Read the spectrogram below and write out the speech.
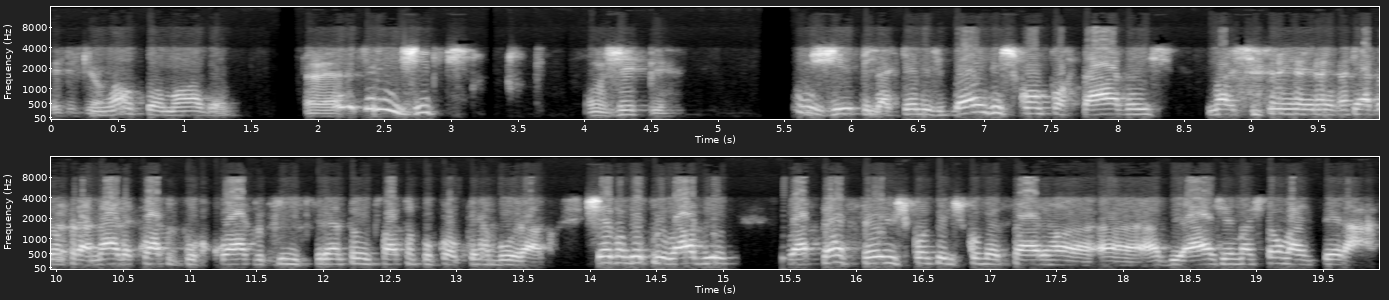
Esse filme? Um automóvel? É. Ele seria um Jeep. Um Jeep? Um, um Jeep, Jeep daqueles bem desconfortáveis mas que não quebram para nada, 4x4, que enfrentam e passam por qualquer buraco. Chegam do outro lado lá tão feios quanto eles começaram a, a, a viagem, mas estão lá inteirados.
